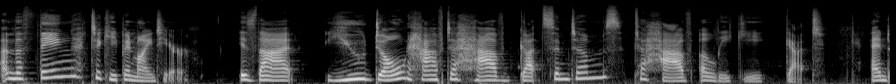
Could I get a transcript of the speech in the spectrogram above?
And the thing to keep in mind here is that you don't have to have gut symptoms to have a leaky gut. And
